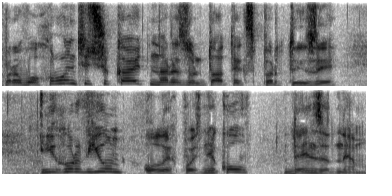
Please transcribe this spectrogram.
Правоохоронці чекають на результати експертизи. Ігор В'юн, Олег Позняков. День за днем.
